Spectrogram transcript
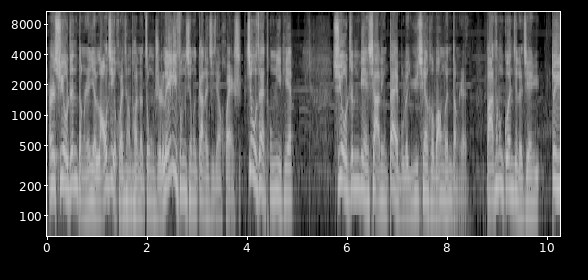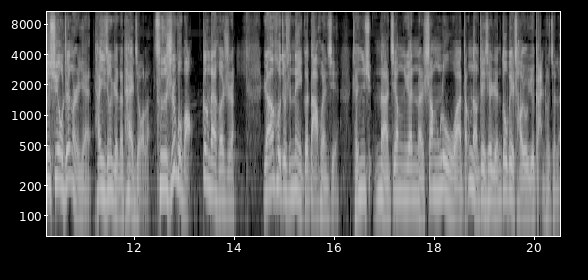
而徐有贞等人也牢记还乡团的宗旨，雷厉风行的干了几件坏事。就在同一天，徐有贞便下令逮捕了于谦和王文等人，把他们关进了监狱。对于徐有贞而言，他已经忍得太久了，此时不报，更待何时？然后就是内阁大换血，陈勋呐、江渊呐、商路啊等等这些人都被炒鱿鱼赶出去了，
